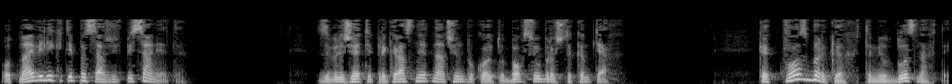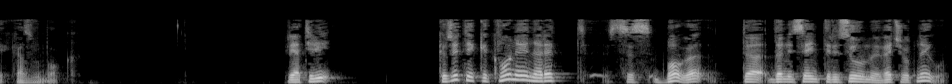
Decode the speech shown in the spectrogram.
от най-великите пасажи в писанията. Забележете прекрасният начин, по който Бог се обръща към тях. Какво сбърках, да ми отблъснахте, казва Бог. Приятели, кажете, какво не е наред с Бога, да, да не се интересуваме вече от Него?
